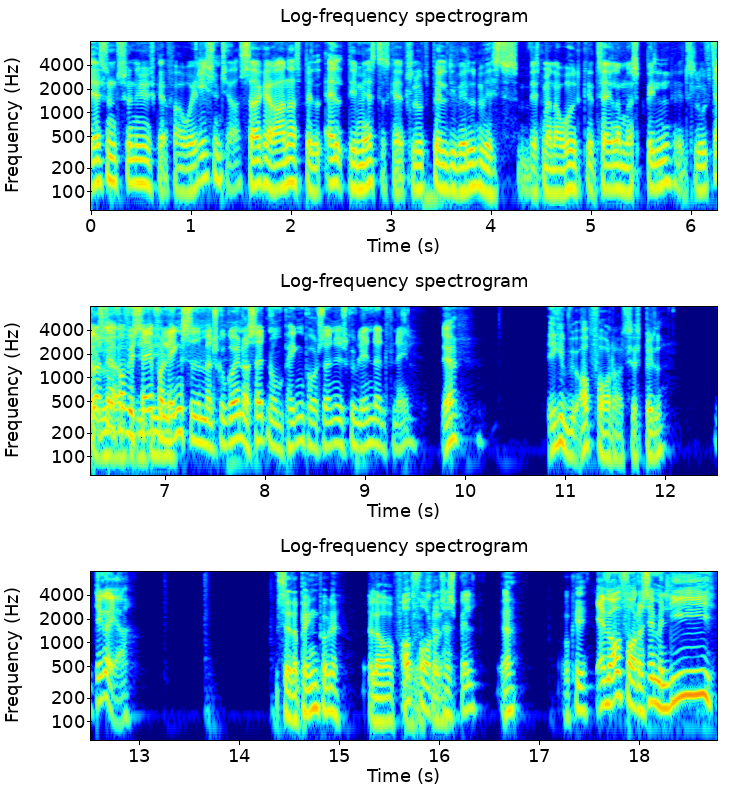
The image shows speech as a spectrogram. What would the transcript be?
Jeg synes, Sønderjysk er favorit. Det synes jeg også. Så kan Randers spille alt det mesterskabsslutspil, de vil, hvis, hvis man overhovedet kan tale om at spille et slutspil. Det var også derfor, der, vi sagde de- for længe siden, at man skulle gå ind og sætte nogle penge på, at Sønderjysk skulle vinde den finale. Ja. Ikke at vi opfordrer til spil. Det gør jeg. Sætter penge på det? Eller opfordrer, Opfordrer til at spille. Okay. Jeg vil opfordre til, at man lige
